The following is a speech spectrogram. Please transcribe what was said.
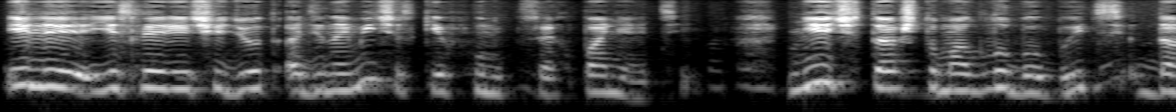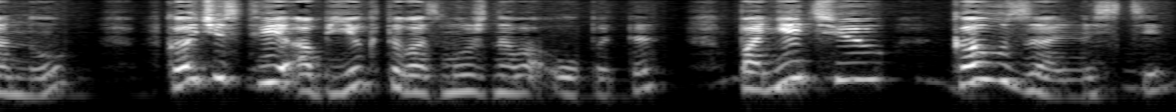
или, если речь идет о динамических функциях понятий, нечто, что могло бы быть дано в качестве объекта возможного опыта, понятию каузальности,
